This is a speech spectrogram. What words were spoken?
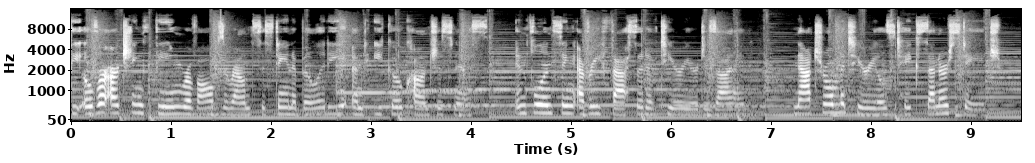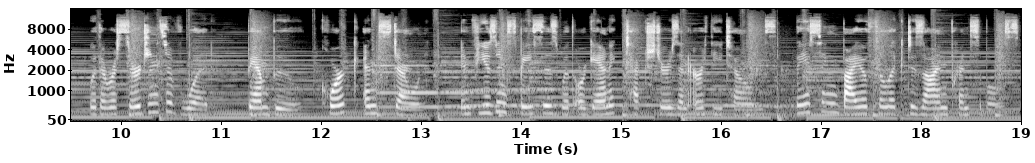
the overarching theme revolves around sustainability and eco consciousness, influencing every facet of interior design. Natural materials take center stage, with a resurgence of wood, bamboo, cork, and stone, infusing spaces with organic textures and earthy tones. Basing biophilic design principles,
